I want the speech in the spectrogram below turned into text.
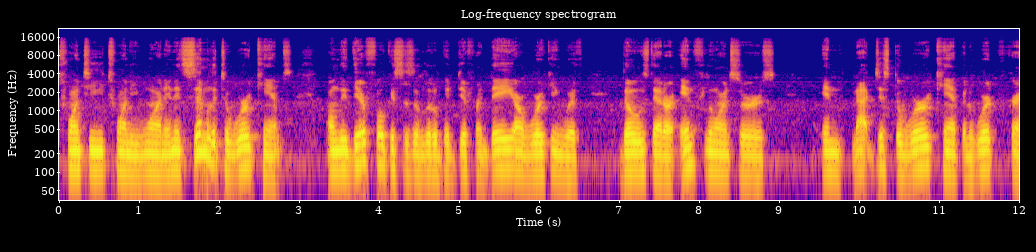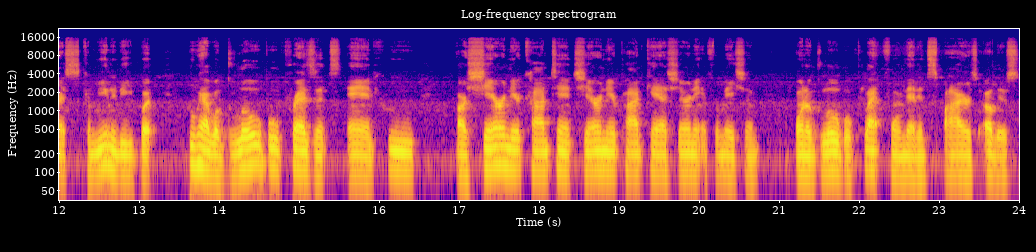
2021, and it's similar to WordCamps, only their focus is a little bit different. They are working with those that are influencers in not just the WordCamp and WordPress community, but who have a global presence and who are sharing their content, sharing their podcast, sharing their information on a global platform that inspires others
